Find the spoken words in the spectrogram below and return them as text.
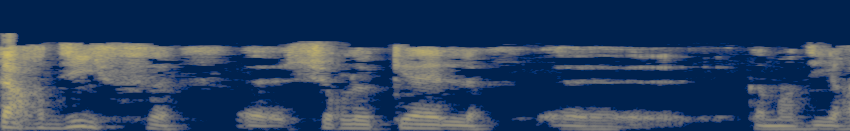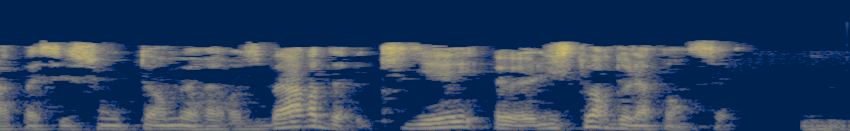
tardif euh, sur lequel, comment dire, a passé son temps Rosbard, qui est euh, l'histoire de la pensée. Mhm.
